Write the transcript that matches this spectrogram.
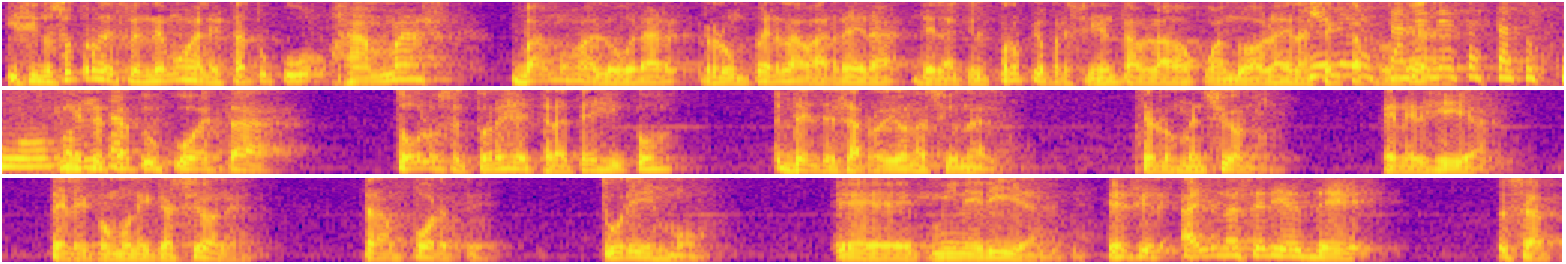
Y si nosotros defendemos al statu quo, jamás vamos a lograr romper la barrera de la que el propio presidente ha hablado cuando habla de la sexta frontera. están en ese status quo? En ese status quo está todos los sectores estratégicos del desarrollo nacional. Te los menciono. Energía, telecomunicaciones, transporte, turismo, eh, minería. Es decir, hay una serie de... O sea,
